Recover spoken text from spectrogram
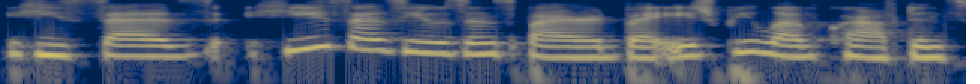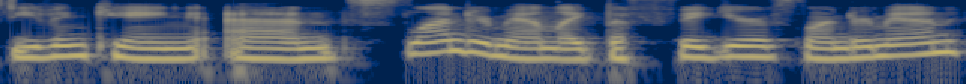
he says he says he was inspired by H.P. Lovecraft and Stephen King, and Slender Man, like the figure of Slender Man,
